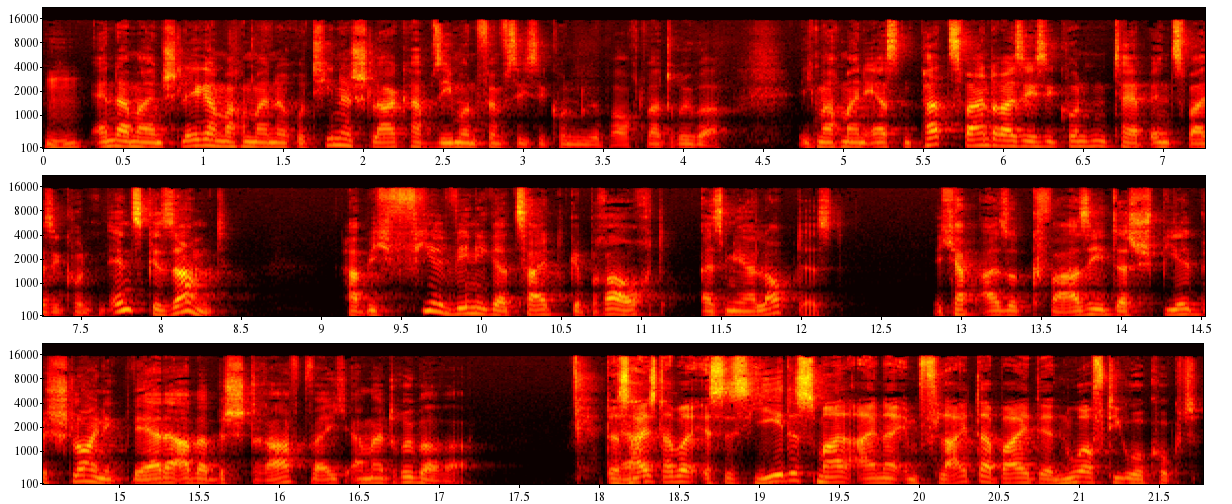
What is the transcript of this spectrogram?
mhm. ändere meinen Schläger, mache meine Routineschlag, habe 57 Sekunden gebraucht, war drüber. Ich mache meinen ersten Putt, 32 Sekunden, Tap in 2 Sekunden. Insgesamt habe ich viel weniger Zeit gebraucht, als mir erlaubt ist. Ich habe also quasi das Spiel beschleunigt, werde aber bestraft, weil ich einmal drüber war. Das ja? heißt aber, es ist jedes Mal einer im Flight dabei, der nur auf die Uhr guckt.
